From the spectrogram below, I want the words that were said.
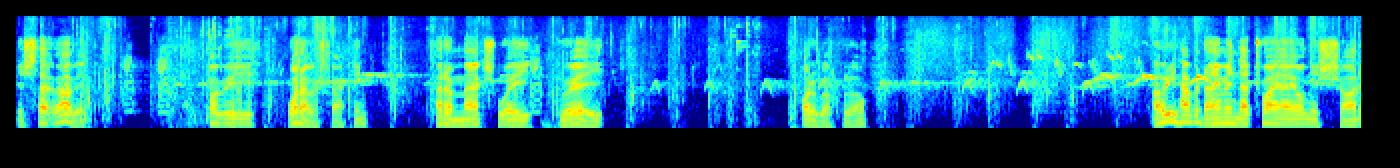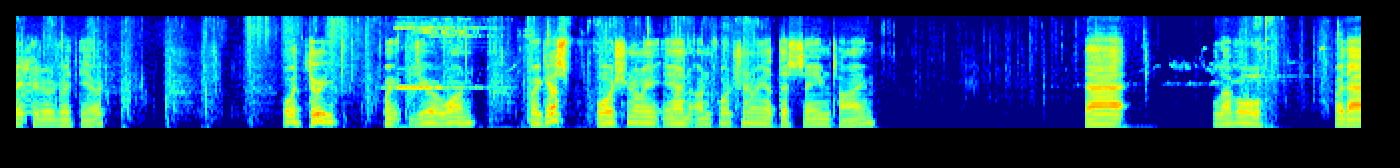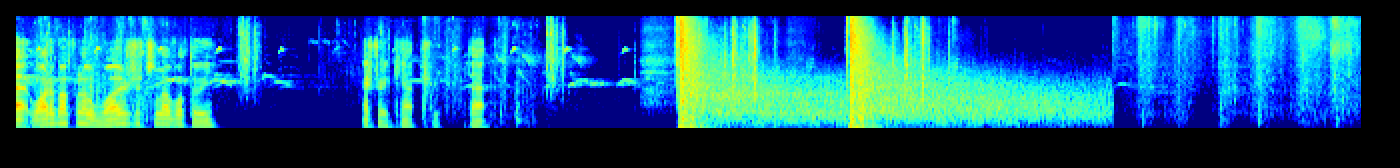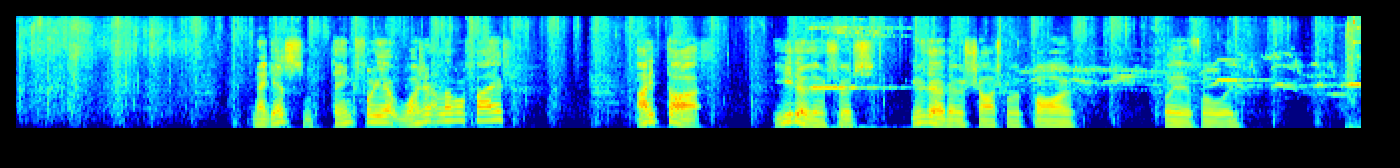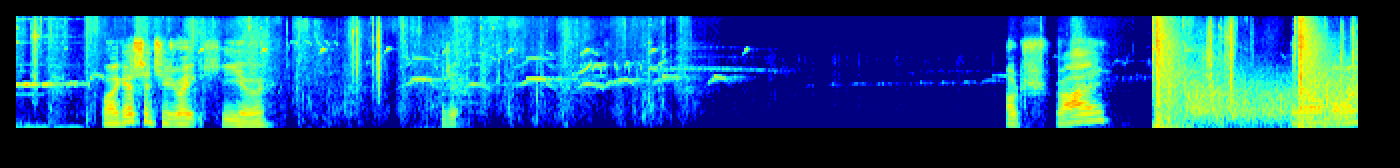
it's that rabbit. Probably what I was tracking. Had a max weight gray water buffalo. I already have a diamond, that's why I only shot it, because it was right there. Or 3.01. So I guess fortunately and unfortunately at the same time, that level or that water buffalo was just level 3. Actually, I can't shoot that. And I guess, thankfully it wasn't level 5. I thought either of those shots, either of those shots were far further forward. Well, I guess since he's right here, I'll try a little more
